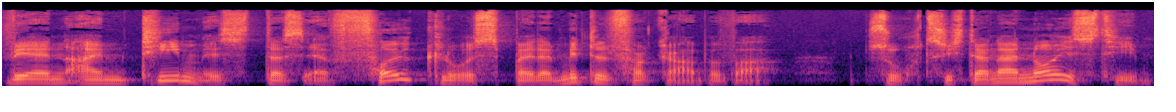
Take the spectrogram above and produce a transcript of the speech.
Wer in einem Team ist, das erfolglos bei der Mittelvergabe war, sucht sich dann ein neues Team.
